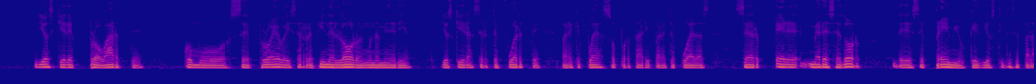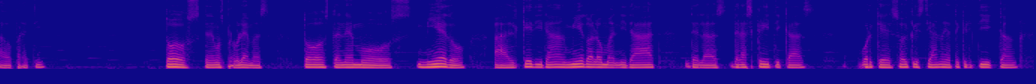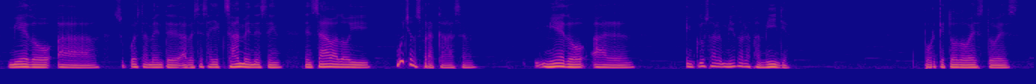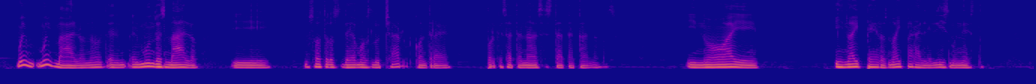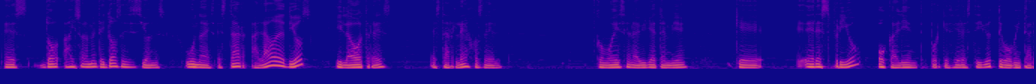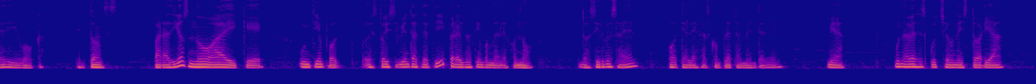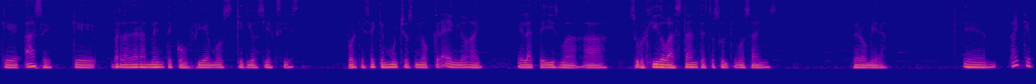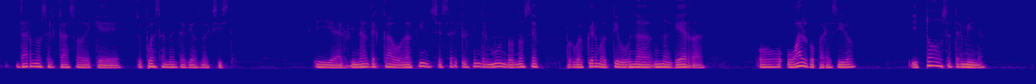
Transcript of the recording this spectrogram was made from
Dios quiere probarte como se prueba y se refina el oro en una minería. Dios quiere hacerte fuerte para que puedas soportar y para que puedas ser merecedor de ese premio que Dios tiene separado para ti. Todos tenemos problemas, todos tenemos miedo al qué dirán, miedo a la humanidad, de las, de las críticas, porque soy cristiano ya te critican, miedo a supuestamente a veces hay exámenes en, en sábado y muchos fracasan, miedo al incluso al miedo a la familia, porque todo esto es muy, muy malo, ¿no? El, mundo es malo y nosotros debemos luchar contra él porque Satanás está atacándonos. Y no hay y no hay peros, no hay paralelismo en esto. Es hay solamente dos decisiones. Una es estar al lado de Dios y la otra es estar lejos de él. Como dice en la Biblia también que eres frío o caliente, porque si eres tibio te vomitaré de mi boca. Entonces, para Dios no hay que un tiempo estoy sirviendo ante ti, pero al mismo tiempo me alejo. No, lo sirves a Él o te alejas completamente de Él. Mira, una vez escuché una historia que hace que verdaderamente confiemos que Dios sí existe, porque sé que muchos no creen, ¿no? Hay, el ateísmo ha, surgido bastante estos últimos años. Pero mira, em, hay que darnos el caso de que supuestamente Dios no existe y al final del cabo, al fin se acerca el fin del mundo, no sé, por cualquier motivo, una, una guerra o, o algo parecido, y todo se termina.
